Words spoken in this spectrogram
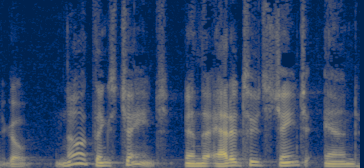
You go, no, things change. And the attitudes change and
